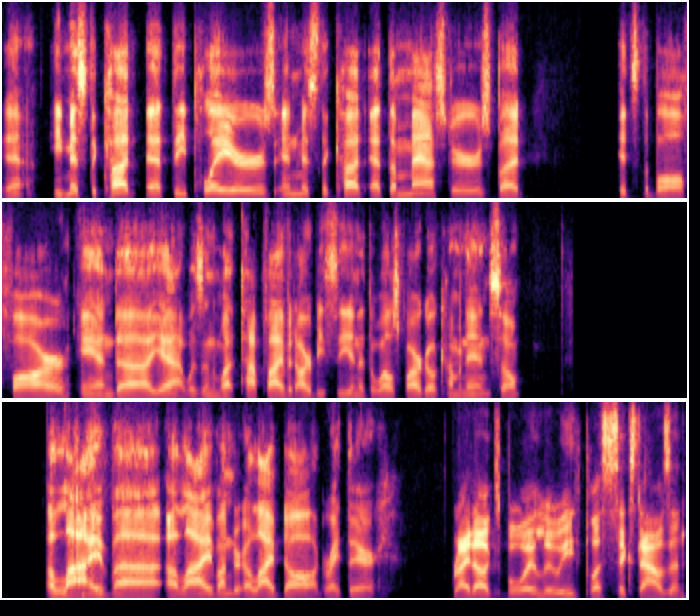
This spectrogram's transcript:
Yeah, he missed the cut at the Players and missed the cut at the Masters, but hits the ball far. And uh, yeah, was in what top five at RBC and at the Wells Fargo coming in. So a live, uh, a live under, a live dog right there. Right, Dog's boy Louis plus six thousand.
